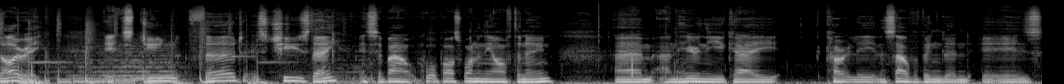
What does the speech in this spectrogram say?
Diary. It's June 3rd, it's Tuesday, it's about quarter past one in the afternoon, um, and here in the UK, currently in the south of England, it is,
